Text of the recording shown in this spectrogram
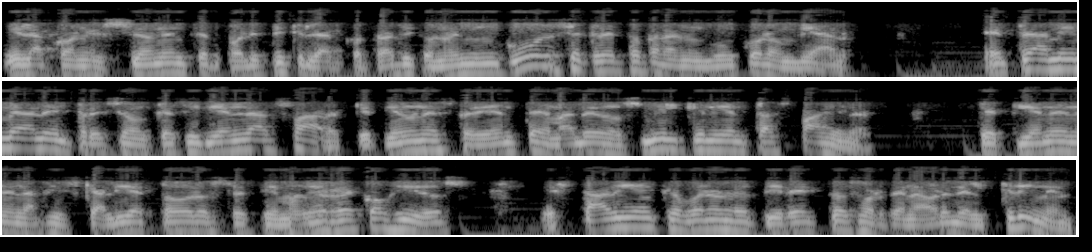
y la conexión entre política y narcotráfico no es ningún secreto para ningún colombiano. Entonces a mí me da la impresión que si bien las FARC, que tiene un expediente de más de 2.500 páginas, que tienen en la fiscalía todos los testimonios recogidos, está bien que fueron los directos ordenadores del crimen,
